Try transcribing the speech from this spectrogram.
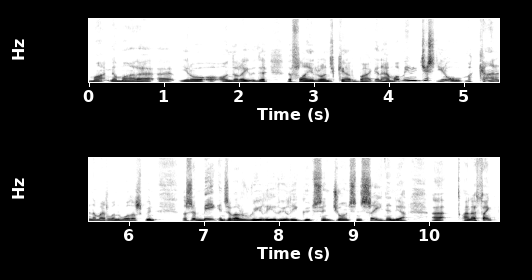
McNamara, uh, you know, on the right with the, the flying runs, Kerr and him. I mean, just you know, McCann in the middle and Wotherspoon. There's some makings of a really, really good St Johnstone side in there. Uh, and I think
